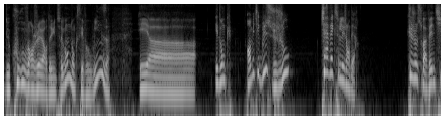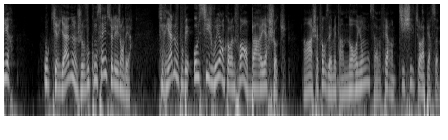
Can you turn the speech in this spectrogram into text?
de Kourou Vengeur de 1 seconde, donc c'est vos wings. Et, et donc, en Mythic Plus, je joue qu'avec ce légendaire que je sois Ventir ou Kyrian, je vous conseille ce légendaire. Kyrian, vous pouvez aussi jouer encore une fois en barrière choc. Hein, à chaque fois que vous allez mettre un Orion, ça va faire un petit shield sur la personne.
